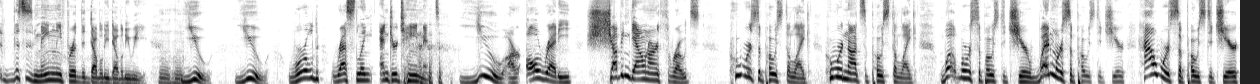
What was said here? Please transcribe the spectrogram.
this is mainly for the WWE. You, you, World Wrestling Entertainment, you are already shoving down our throats who we're supposed to like, who we're not supposed to like, what we're supposed to cheer, when we're supposed to cheer, how we're supposed to cheer.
